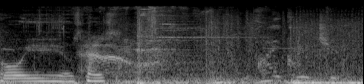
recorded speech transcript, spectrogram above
Oh yeah, that was nice. Greet you.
